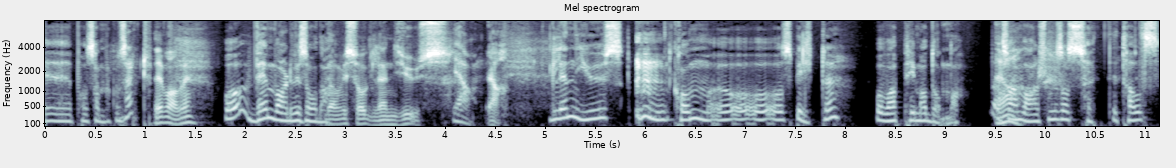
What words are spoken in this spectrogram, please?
eh, på samme konsert. Det var vi. Og hvem var det vi så da? Da vi så Glenn Hughes. Ja. Ja. Glenn Hughes kom og, og, og spilte, og var primadonna. Altså, Ja. Han var som en sånn 70-talls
